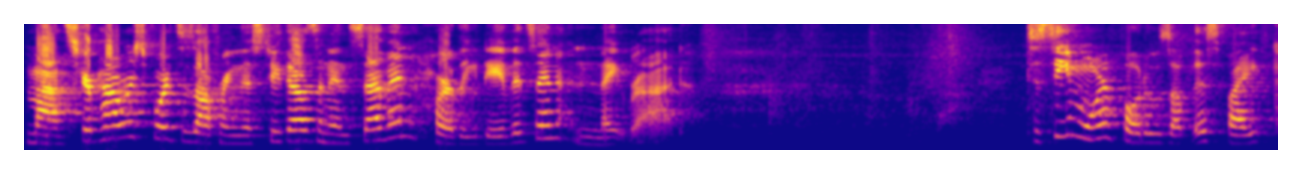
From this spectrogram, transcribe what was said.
Monster Powersports is offering this 2007 Harley Davidson Night Rod. To see more photos of this bike,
